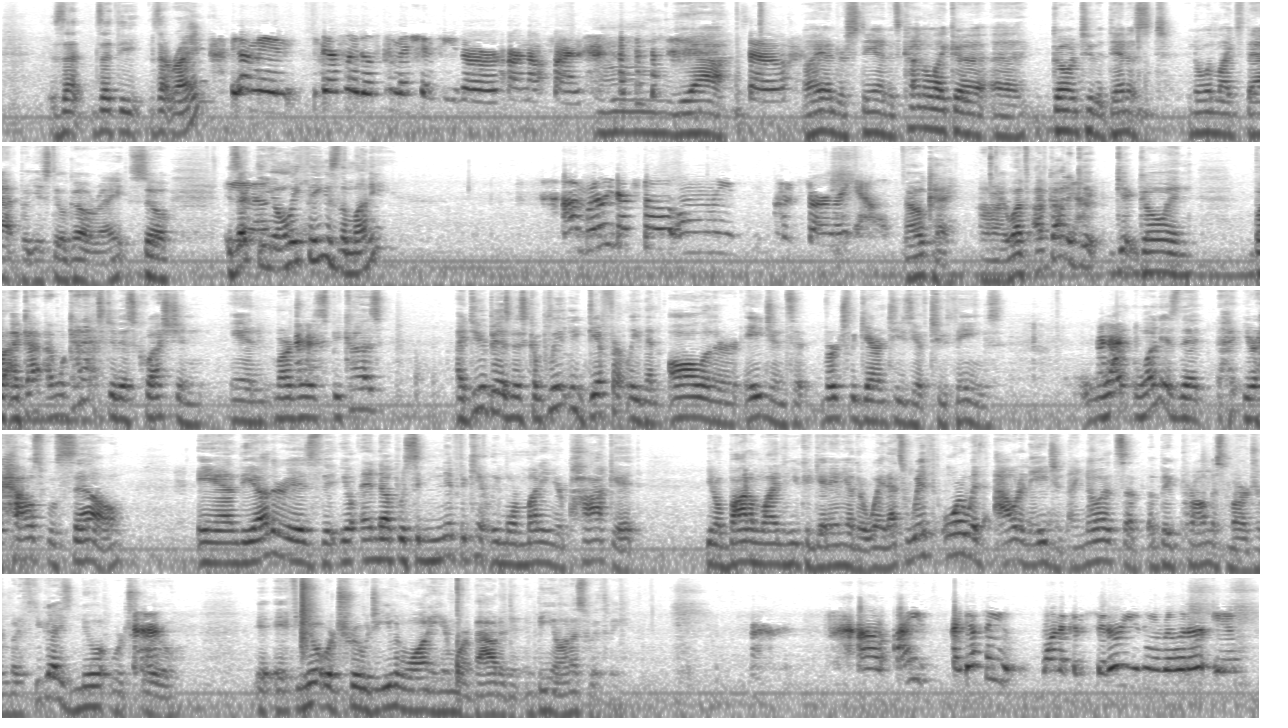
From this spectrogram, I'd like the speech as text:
Is that is that the is that right? Yeah, I mean, definitely those commission fees are are not fun. Mm, yeah, so. I understand. It's kind of like a, a going to the dentist. No one likes that, but you still go, right? So, is that the only thing? Is the money? Um, really, that's the only concern right now. Okay. All right. Well, I've, I've got to Yeah. get get going, but I got I got to ask you this question, and Marjorie, it's because I do business completely differently than all other agents. It virtually guarantees you have two things. One one is that your house will sell, and the other is that you'll end up with significantly more money in your pocket. You know, bottom line than you could get any other way. That's with or without an agent. I know it's a, a big promise margin, but if you guys knew it were true, if you knew it were true, would you even want to hear more about it? And, and be honest with me. I I definitely want to consider using a realtor if,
